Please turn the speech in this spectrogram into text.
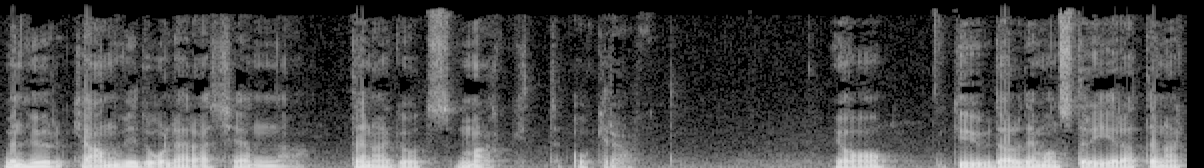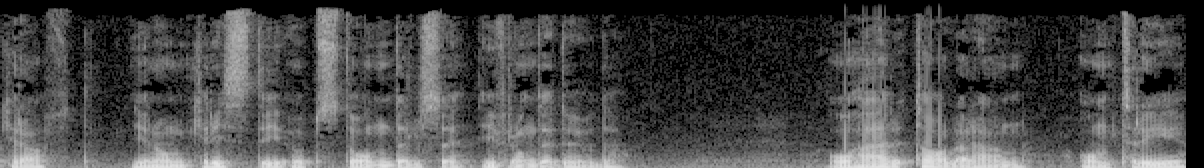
Men hur kan vi då lära känna denna Guds makt och kraft? Ja, Gud har demonstrerat denna kraft genom Kristi uppståndelse ifrån de döda. Och här talar han om tre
